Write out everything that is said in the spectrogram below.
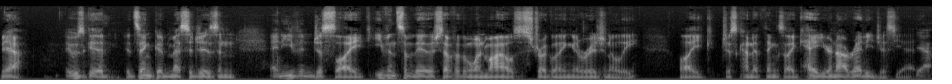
Yeah, it was good. It sent good messages, and and even just like even some of the other stuff with the one Miles is struggling originally, like just kind of things like, hey, you're not ready just yet. Yeah.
